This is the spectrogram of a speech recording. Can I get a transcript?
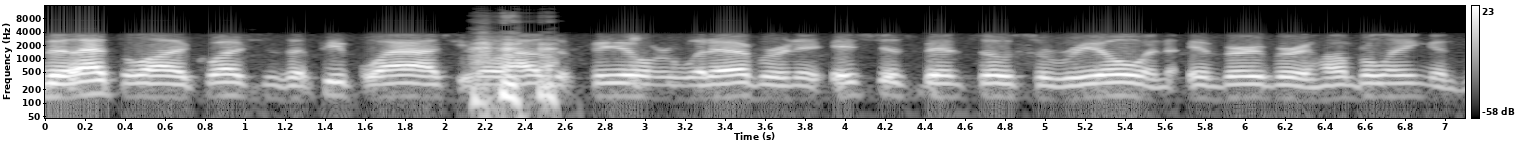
That's a lot of questions that people ask. You know, how does it feel or whatever, and it, it's just been so surreal and, and very very humbling and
